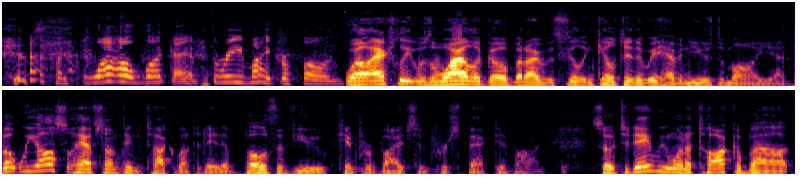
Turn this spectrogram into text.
it's like, wow, look, I have three microphones. Well, actually, it was a while ago, but I was feeling guilty that we haven't used them all yet. But we also have something to talk about today that both of you can provide some perspective on. So today we want to talk about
